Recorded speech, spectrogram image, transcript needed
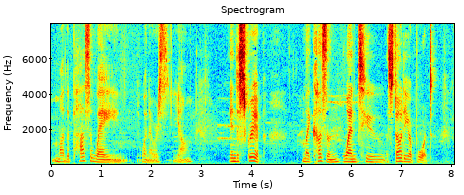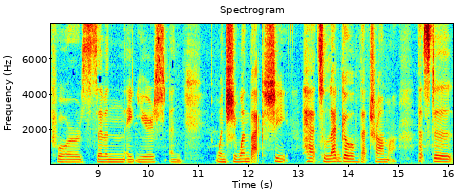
mother passed away when I was young. In the script, my cousin went to study abroad for seven, eight years. And when she went back, she had to let go of that trauma. That's the,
